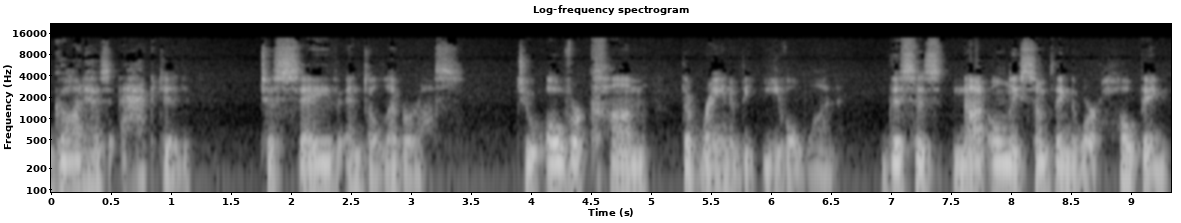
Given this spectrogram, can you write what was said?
God has acted to save and deliver us, to overcome the reign of the evil one this is not only something that we're hoping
